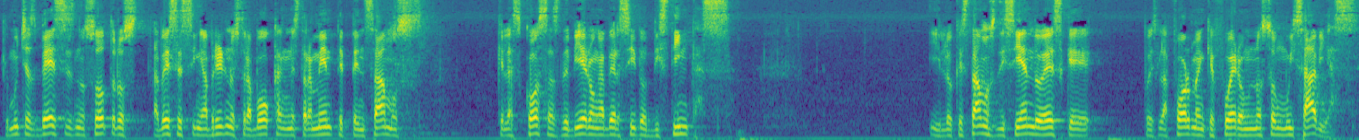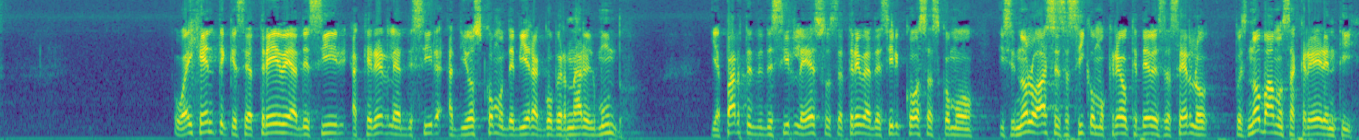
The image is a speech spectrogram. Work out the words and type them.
Que muchas veces nosotros, a veces sin abrir nuestra boca en nuestra mente, pensamos que las cosas debieron haber sido distintas y lo que estamos diciendo es que pues la forma en que fueron no son muy sabias. O hay gente que se atreve a decir, a quererle decir a Dios cómo debiera gobernar el mundo. Y aparte de decirle eso, se atreve a decir cosas como, y si no lo haces así como creo que debes hacerlo, pues no vamos a creer en ti.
